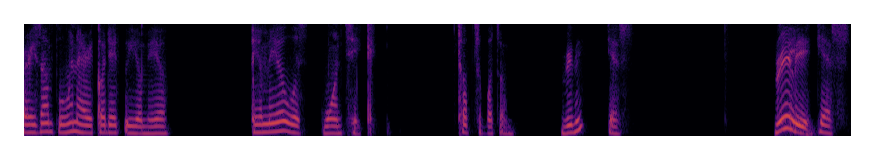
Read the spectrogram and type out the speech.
For example, when I recorded with Yomeo, Yomeo was one take, top to bottom. Really? Yes, Really? yes.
